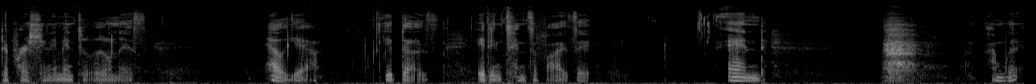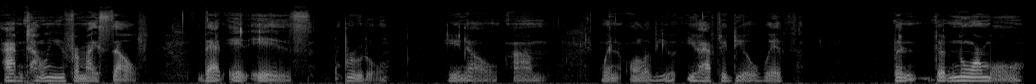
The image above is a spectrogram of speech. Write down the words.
depression and mental illness? Hell yeah, it does. It intensifies it. And I'm going I'm telling you for myself that it is brutal. You know, um, when all of you you have to deal with the the normal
